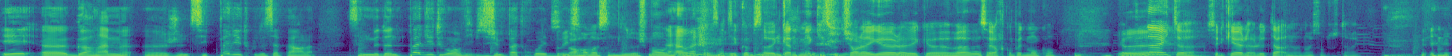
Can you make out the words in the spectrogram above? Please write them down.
et euh, Gorham. Euh, je ne sais pas du tout de ça parle. Ça ne me donne pas du tout envie parce que j'aime pas trop être C'est Brisson. marrant, moi, ça me donne vachement envie Ah ouais présenter comme ça avec quatre mecs qui se foutent sur la gueule avec. euh, ouais, ouais, ça a l'air complètement con. Et Euh, Moon Knight, c'est lequel Le tas Non, non, ils sont tous tarés.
